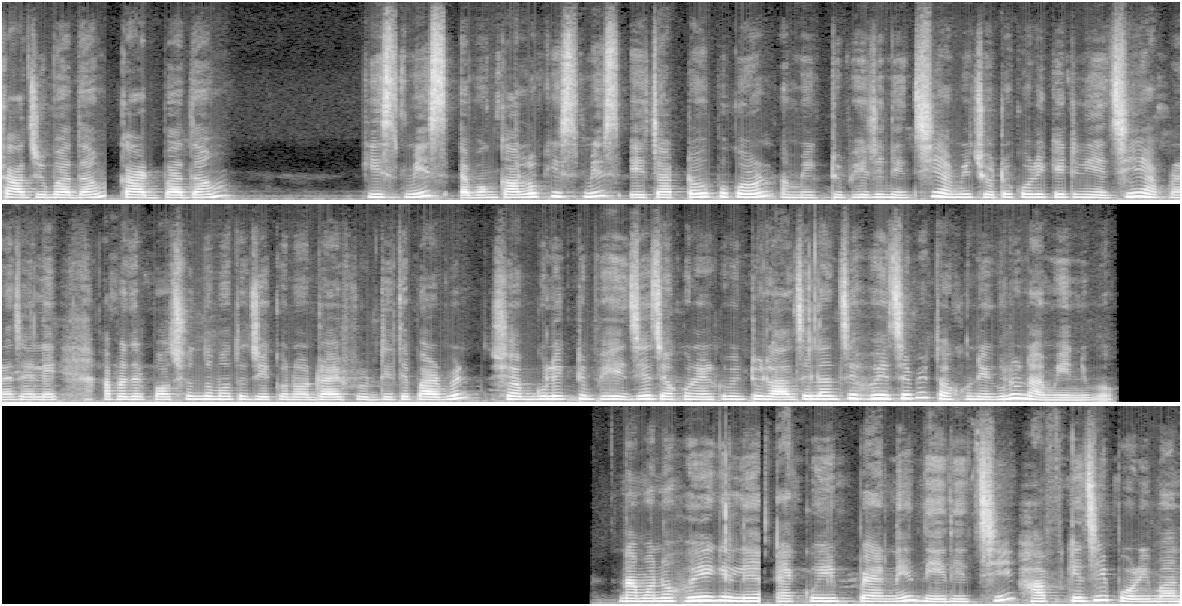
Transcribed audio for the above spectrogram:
কাজু বাদাম কাঠবাদাম কিশমিশ এবং কালো কিশমিশ এই চারটা উপকরণ আমি একটু ভেজে নিচ্ছি। আমি ছোট করে কেটে নিয়েছি। আপনারা চাইলে আপনাদের পছন্দ মতো যে কোনো ড্রাই ফ্রুট দিতে পারবেন। সবগুলো একটু ভেজে যখন এরকম একটু লালচে লালচে হয়ে যাবে, তখন এগুলো নামিয়ে নিব। নামানো হয়ে গেলে একই প্যানে দিয়ে দিচ্ছি হাফ কেজি পরিমাণ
